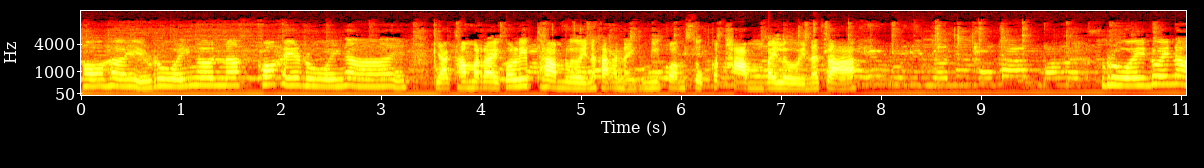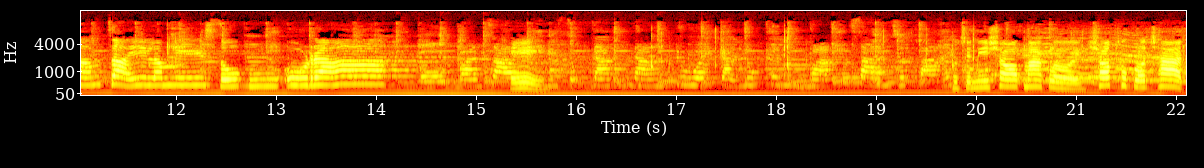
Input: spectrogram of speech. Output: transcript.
ขอให้รวยเงินนะ ขอให้รวยง่าย อยากทำอะไรก็รีบทำเลยนะคะ อันไหนมีความสุขก็ทำไปเลยนะจ๊ะ รวยด้วยน้ำใจและมีสุขอุราเฮ้คุณเจนนี่ชอบมากเลย ชอบทุกรสชาติ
